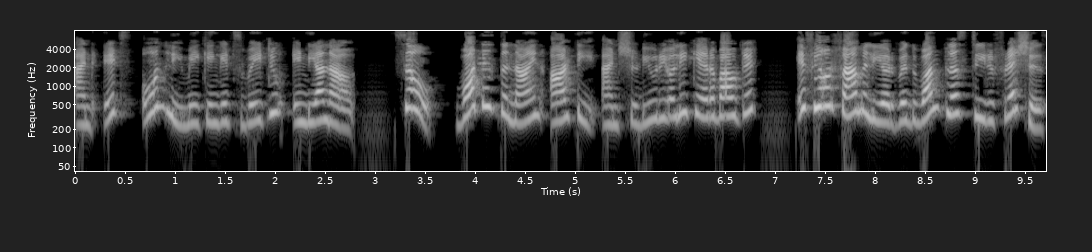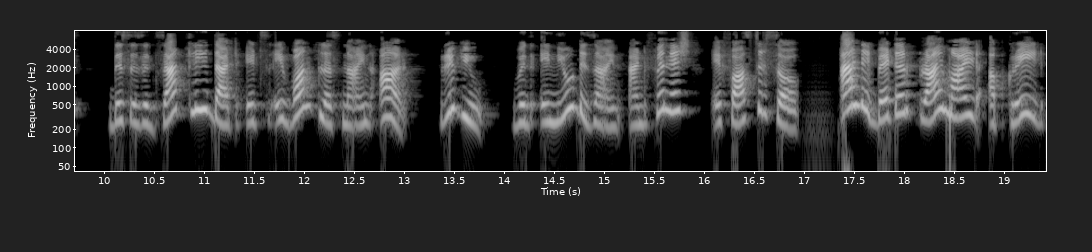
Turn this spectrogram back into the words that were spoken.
and it's only making its way to India now. So, what is the 9 RT and should you really care about it? If you're familiar with OnePlus T refreshes, this is exactly that it's a OnePlus 9R review with a new design and finish, a faster SoC, and a better Prime upgrade.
